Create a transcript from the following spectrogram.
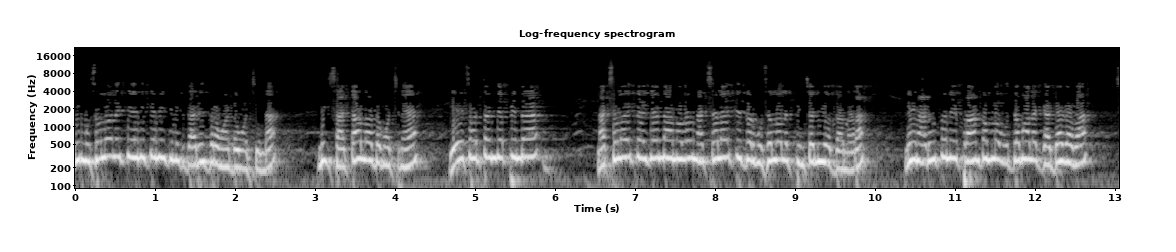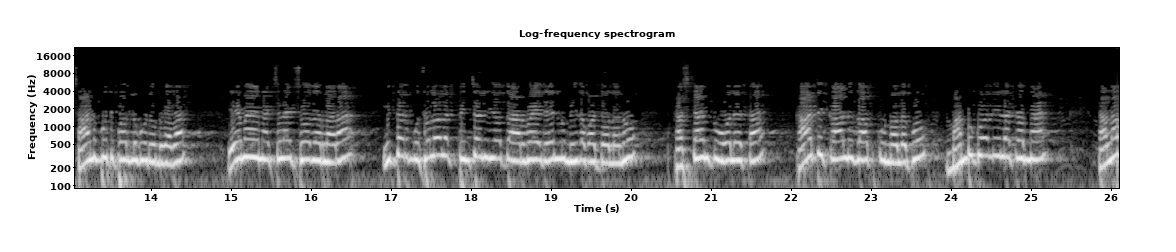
ఈ ముసలోళ్ళకి ఏనికి నీకు నీకు దరిద్రం అడ్డం వచ్చిందా? నీకు చట్టాలు అడ్డం వచ్చినాయా? ఏ చట్టం చెప్పిందా? నక్సలైట్ ఎజెండా అన్నారు నక్సలైట్ ఇద్దరు ముసలోళ్ళకి పింఛన్ ఇవ్వద్దన్నారా? నేను అడుగుతున్న ఈ ప్రాంతంలో ఉద్యమాలకు గడ్డ కదా? సానుభూతి పనులు కూడా ఉంది కదా? ఏమైనా నక్సలైట్ సోదరులారా? ఇద్దరు ముసలోళ్ళకి పింఛన్ ఇవ్వద్దు అరవై ఐదేళ్ళు మీద పడ్డోళ్ళను కష్టానికి పోలేక కాటి కాళ్ళు దాపుకున్న వాళ్ళకు మండుకోలీల గోళీల కన్నా తలా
